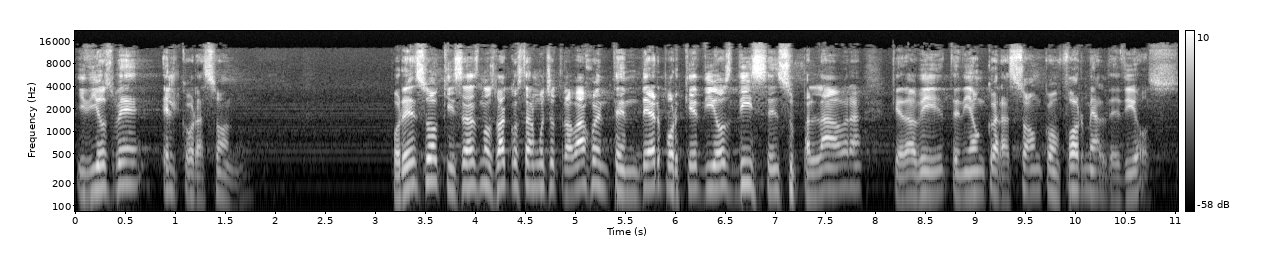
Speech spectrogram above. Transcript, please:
Y Dios ve el corazón. Por eso quizás nos va a costar mucho trabajo entender por qué Dios dice en su palabra que David tenía un corazón conforme al de Dios.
